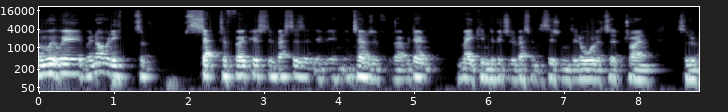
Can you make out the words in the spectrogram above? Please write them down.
and we're, we're, we're not really sort of sector focused investors in, in, in terms of that we don't make individual investment decisions in order to try and sort of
